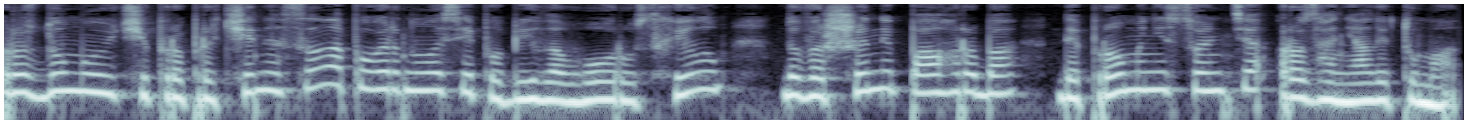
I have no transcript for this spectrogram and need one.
роздумуючи про причини, селена повернулася і побігла вгору схилом до вершини пагорба, де промені сонця розганяли туман.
